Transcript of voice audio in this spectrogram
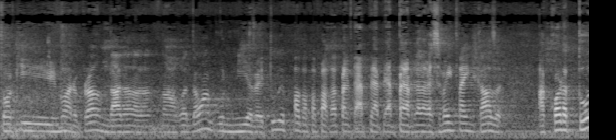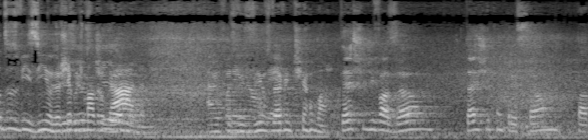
Só que, mano, pra andar na, na rua dá uma agonia, velho. Tudo é pá, pá, pá, pá, pá, pá, pá, pá, pá, pá, pá. Você vai entrar em casa, acorda todos os vizinhos. Eu chego de madrugada. Aí eu Os falei, não, vizinhos devem te amar. Teste de vazão, teste de compressão, tá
